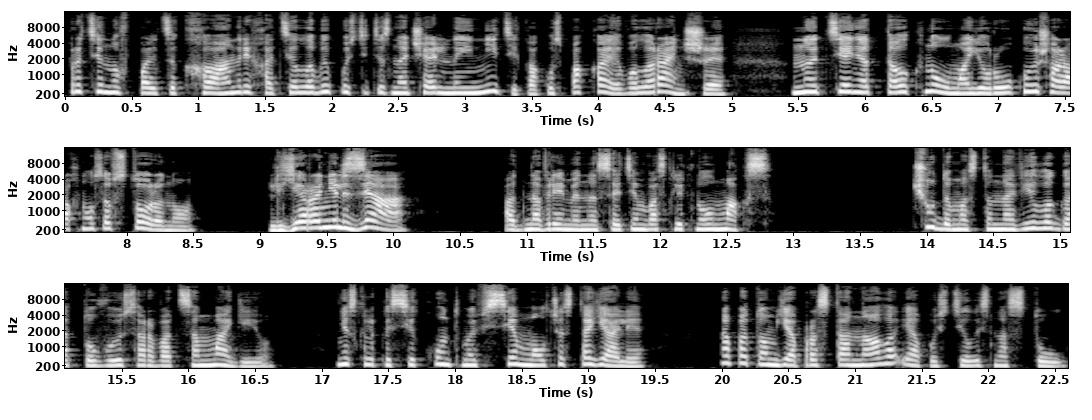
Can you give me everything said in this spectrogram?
Протянув пальцы к Ханре, хотела выпустить изначальные нити, как успокаивала раньше, но тень оттолкнул мою руку и шарахнулся в сторону. «Льера нельзя!» Одновременно с этим воскликнул Макс. Чудом остановила готовую сорваться магию. Несколько секунд мы все молча стояли, а потом я простонала и опустилась на стул.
